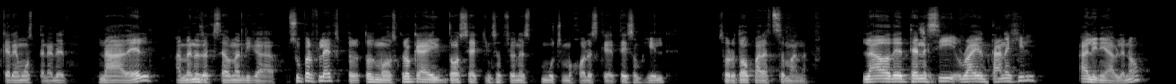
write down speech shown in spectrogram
queremos tener nada de él, a menos de que sea una liga super flex, pero de todos modos creo que hay 12 a 15 opciones mucho mejores que Taysom Hill, sobre todo para esta semana. Lado de Tennessee, Ryan Tannehill, alineable, ¿no?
